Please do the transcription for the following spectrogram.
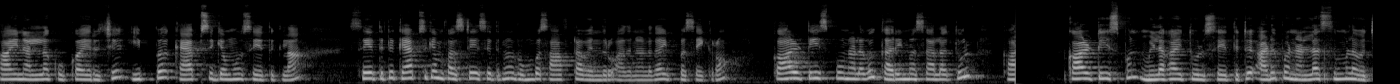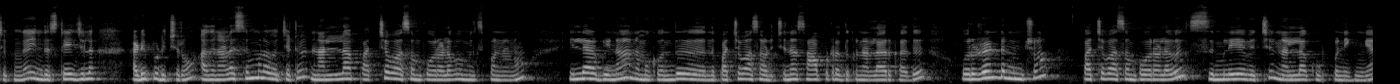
காய் நல்லா குக் ஆயிருச்சு. இப்போ கேப்சிகமும் சேர்த்துக்கலாம். சேர்த்துட்டு கேப்சிகம் ஃபஸ்ட்டே சேர்த்துட்டோம் ரொம்ப சாஃப்டாக வெந்துடும் அதனால தான் இப்போ சேர்க்குறோம். கால் டீஸ்பூன் அளவு கறி மசாலா தூள் கா கால் டீஸ்பூன் மிளகாய் தூள் சேர்த்துட்டு அடுப்பை நல்லா சிம்மில் வச்சுக்கோங்க. இந்த ஸ்டேஜில் அடி பிடிச்சிரும். அதனால் சிம்மில் வச்சுட்டு நல்லா பச்சை வாசம் போகிற அளவு மிக்ஸ் பண்ணணும். இல்லை அப்படின்னா நமக்கு வந்து அந்த பச்சை வாசம் அடிச்சுன்னா சாப்பிட்றதுக்கு நல்லா இருக்காது. ஒரு ரெண்டு நிமிஷம் பச்சை வாசம் போகிற அளவு சிம்லேயே வச்சு நல்லா குக் பண்ணிக்கோங்க.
